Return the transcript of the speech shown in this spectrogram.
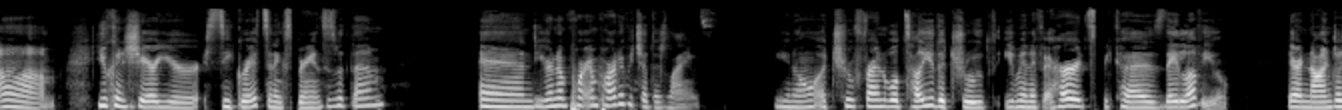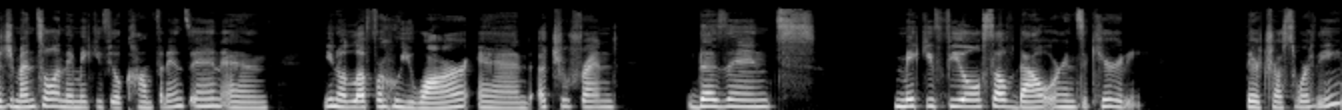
Um, you can share your secrets and experiences with them, and you're an important part of each other's lives. You know, a true friend will tell you the truth even if it hurts because they love you they're non-judgmental and they make you feel confidence in and you know love for who you are and a true friend doesn't make you feel self-doubt or insecurity. They're trustworthy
